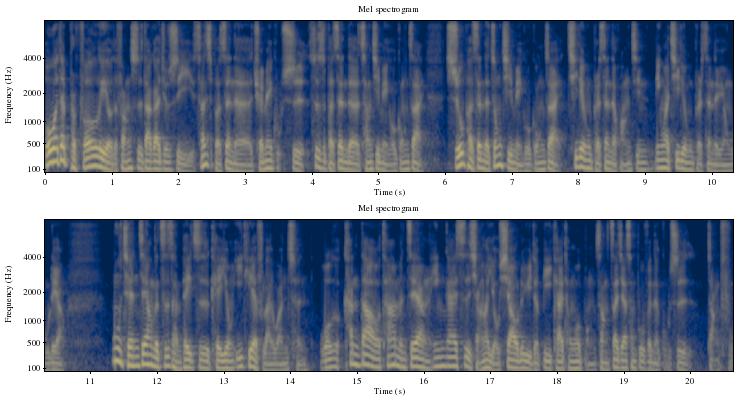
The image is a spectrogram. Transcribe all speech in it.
Over the Portfolio 的方式大概就是以三十 percent 的全美股市、四十 percent 的长期美国公债、十五 percent 的中期美国公债、七点五 percent 的黄金，另外七点五 percent 的原物料。目前这样的资产配置可以用 ETF 来完成。我看到他们这样应该是想要有效率的避开通货膨胀，再加上部分的股市涨幅。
